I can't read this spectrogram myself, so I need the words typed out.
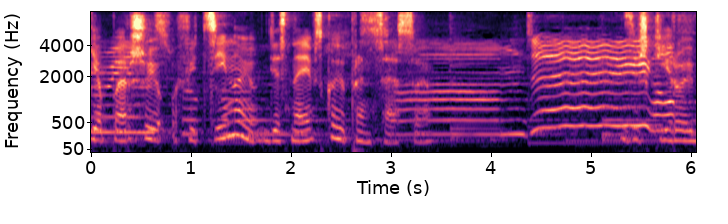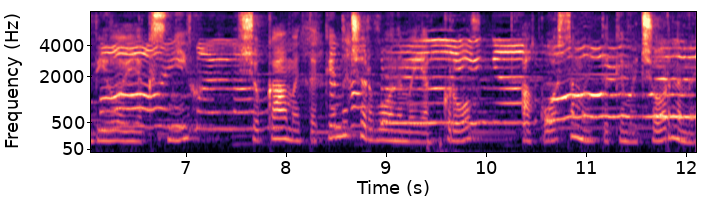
є першою офіційною діснеївською принцесою. Зі шкірою білою, як сніг, щоками такими червоними, як кров, а косами такими чорними,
